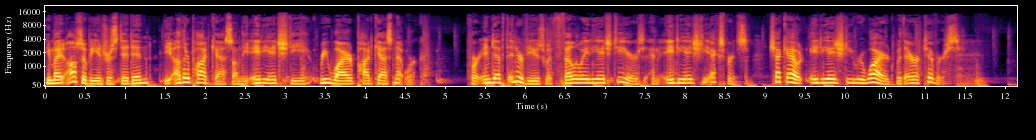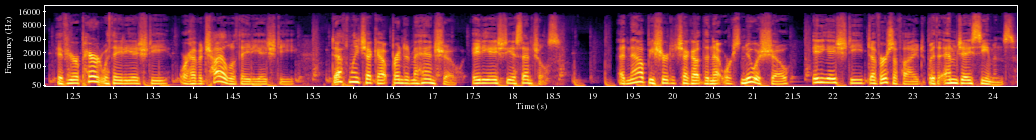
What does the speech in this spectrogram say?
You might also be interested in the other podcasts on the ADHD Rewired Podcast Network. For in depth interviews with fellow ADHDers and ADHD experts, check out ADHD Rewired with Eric Tivers. If you're a parent with ADHD or have a child with ADHD, definitely check out Brendan Mahan's show, ADHD Essentials. And now be sure to check out the network's newest show, ADHD Diversified with MJ Siemens.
